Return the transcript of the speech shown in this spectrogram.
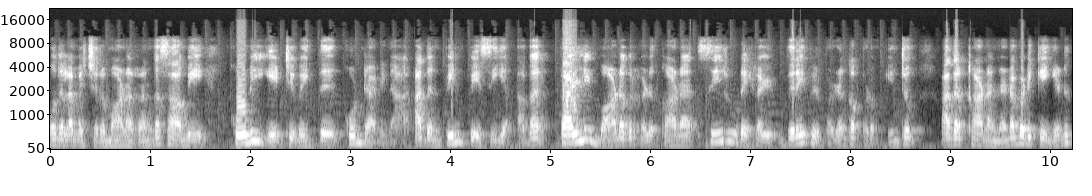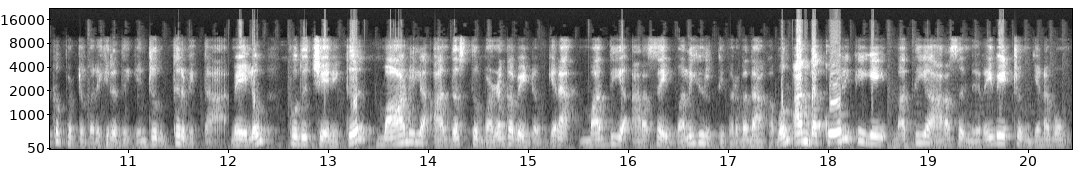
முதலமைச்சருமான ரங்கசாமி கொடி ஏற்றி வைத்து கொண்டாடினார். அதன் பின் பேசிய அவர் பள்ளி மாணவர்களுக்கான சீருடைகள் விரைவில் வழங்கப்படும் என்றும் அதற்கான நடவடிக்கை எடுக்கப்பட்டு வருகிறது என்றும் தெரிவித்தார். மேலும் புதுச்சேரிக்கு மாநில அந்தஸ்து வழங்க வேண்டும் என மத்திய அரசை வலியுறுத்தி வருவதாகவும் அந்த கோரிக்கையை மத்திய அரசு நிறைவேற்றும் எனவும்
